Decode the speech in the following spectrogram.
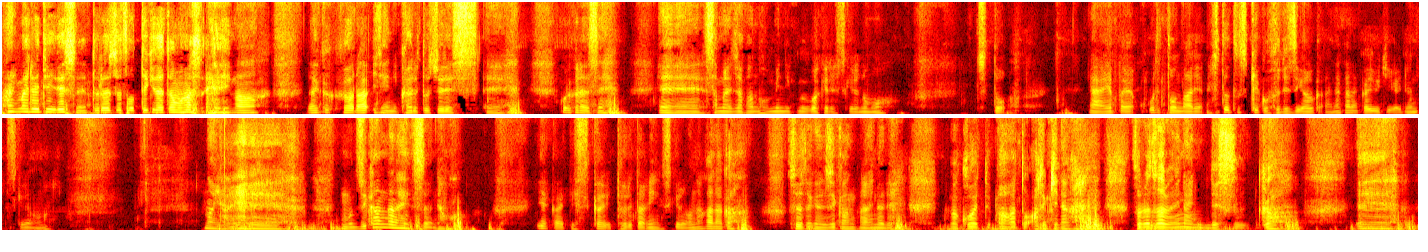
はい、マイルティですね。とりあえず撮っていきたいと思います。えー、今、大学から家に帰る途中です。えー、これからですね、えー、サムライジャパンの方見に行くわけですけれども、ちょっと、いや、やっぱりここで飛んだあれ、人と結構すれ違うから、なかなか勇気がいるんですけれども。まあ、いやいやいやいや、もう時間がないんですよね、もう。家帰ってしっかり撮れたらいいんですけど、なかなか、それだけの時間がないので、今こうやってバーっと歩きながら、撮らざるを得ないんですが、えー、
